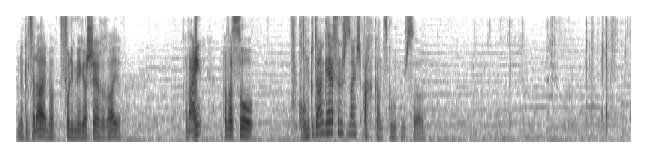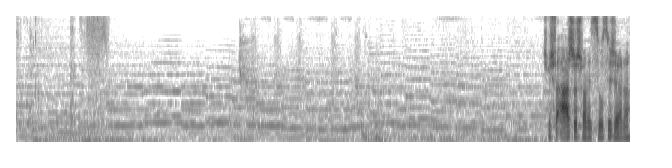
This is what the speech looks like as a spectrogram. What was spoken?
Und dann gibt es halt auch immer voll die mega Schererei. Aber eigentlich, aber so, vom Grundgedanke her finde ich es eigentlich ach ganz gut, muss ich sagen. Ich mich verarsche, ich war mir jetzt so sicher, ne?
